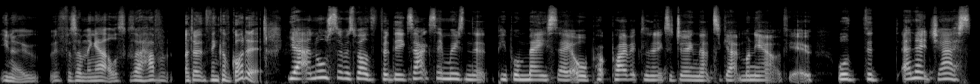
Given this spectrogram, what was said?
you know for something else because i haven't i don't think i've got it Yeah, and also as well for the exact same reason that people may say, "Oh, pr- private clinics are doing that to get money out of you." Well, the NHS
